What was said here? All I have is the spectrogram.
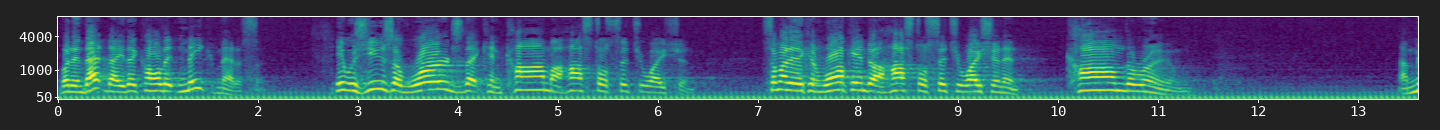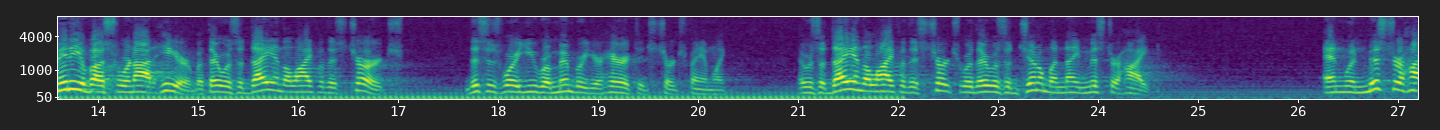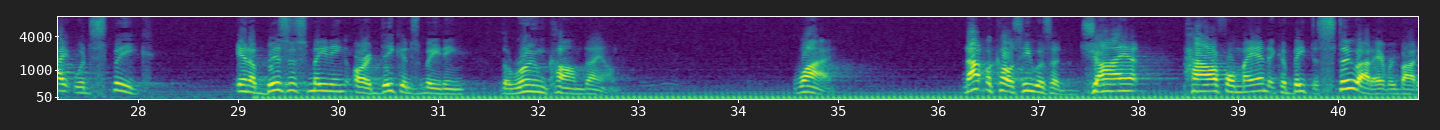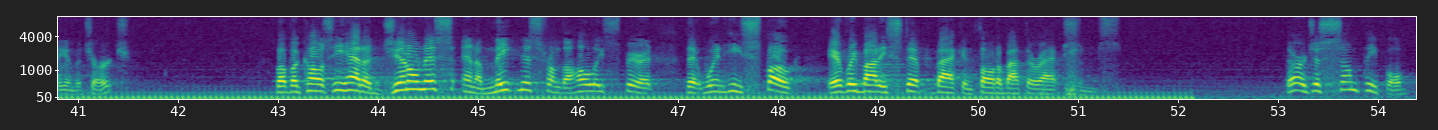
But in that day, they called it meek medicine. It was use of words that can calm a hostile situation. Somebody that can walk into a hostile situation and calm the room. Now, many of us were not here, but there was a day in the life of this church this is where you remember your heritage, church family. There was a day in the life of this church where there was a gentleman named Mr. Height. And when Mr. Height would speak in a business meeting or a deacon's meeting, the room calmed down. Why? Not because he was a giant, powerful man that could beat the stew out of everybody in the church, but because he had a gentleness and a meekness from the Holy Spirit that when he spoke, everybody stepped back and thought about their actions. There are just some people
